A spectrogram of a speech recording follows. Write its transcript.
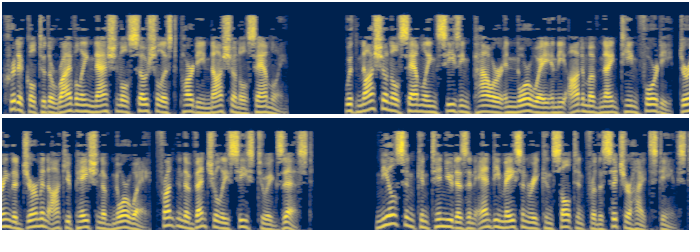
critical to the rivaling National Socialist Party Nasjonal Samling. With Nasjonal Samling seizing power in Norway in the autumn of 1940, during the German occupation of Norway, Fronten eventually ceased to exist. Nielsen continued as an anti-Masonry consultant for the Sicherheitsdienst.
